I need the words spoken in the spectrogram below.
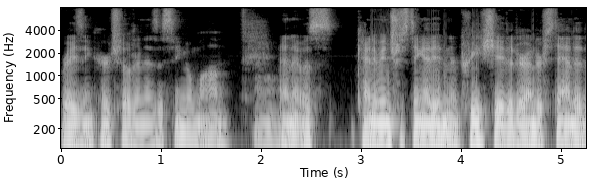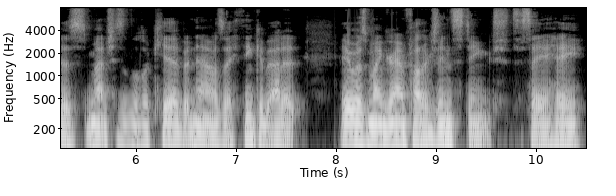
raising her children as a single mom. Mm. And it was kind of interesting. I didn't appreciate it or understand it as much as a little kid, but now as I think about it, it was my grandfather's instinct to say, Hey,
